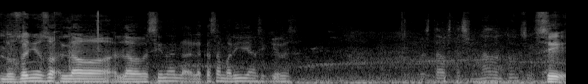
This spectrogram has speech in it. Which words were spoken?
los dueños, la, la vecina, la, la casa amarilla, si quieres. ¿Estaba estacionado entonces? Sí.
